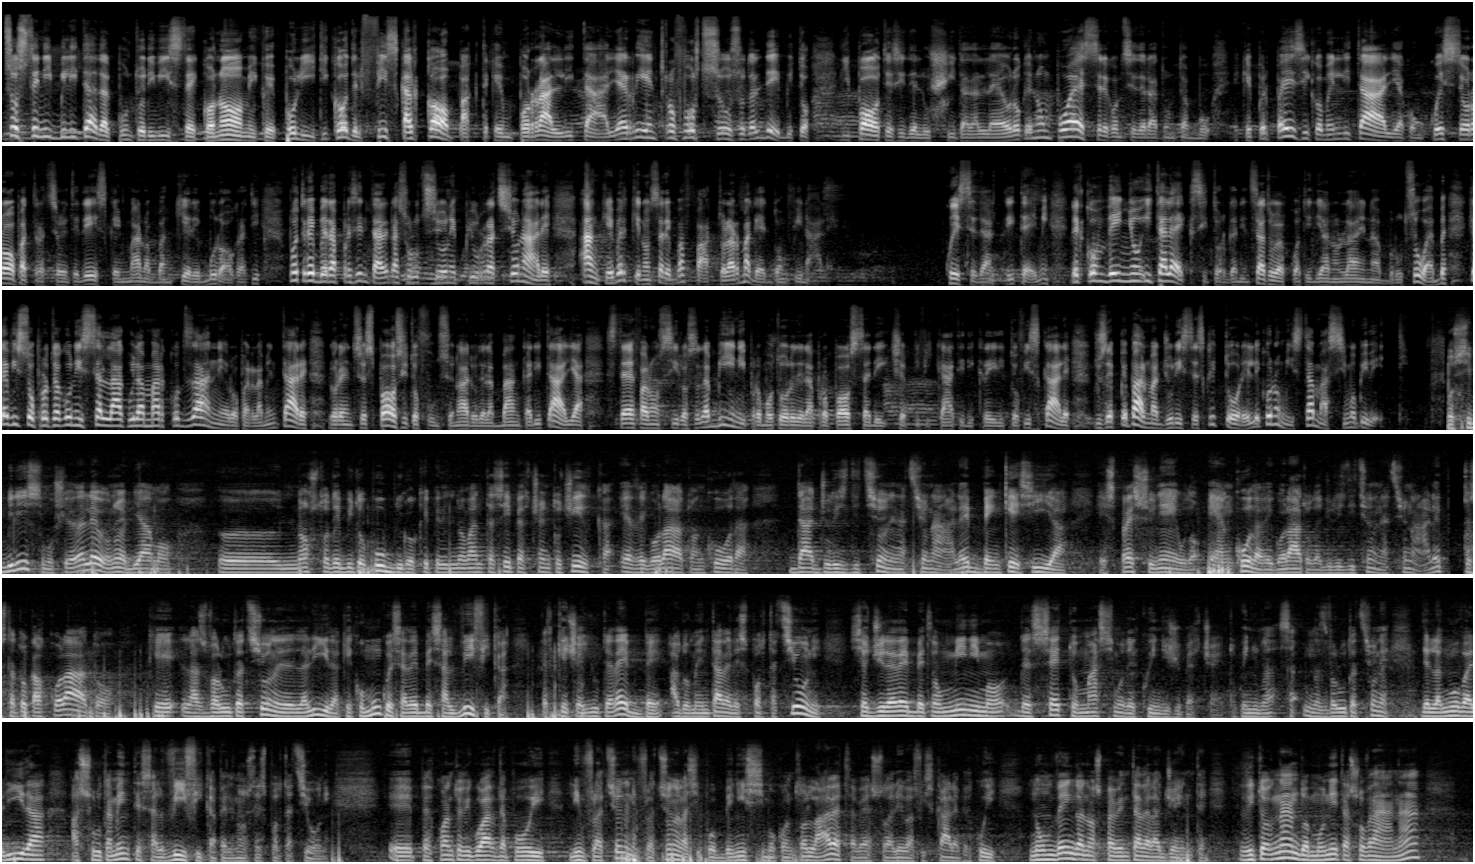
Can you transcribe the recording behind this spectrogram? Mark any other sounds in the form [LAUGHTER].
Sostenibilità dal punto di vista economico e politico del fiscal compact che imporrà all'Italia il rientro forzoso dal debito, l'ipotesi dell'uscita dall'euro che non può essere considerato un tabù e che per paesi come l'Italia, con questa Europa a trazione tedesca in mano a banchieri e burocrati, potrebbe rappresentare la soluzione più razionale, anche perché non sarebbe affatto l'Armageddon finale. Questi ed altri temi del convegno Italexit organizzato dal quotidiano online Abruzzo Web che ha visto protagonisti all'Aquila Marco Zanni, europarlamentare, Lorenzo Esposito, funzionario della Banca d'Italia, Stefano Silos Labini, promotore della proposta dei certificati di credito fiscale, Giuseppe Palma, giurista e scrittore e l'economista Massimo Pivetti. Possibilissimo uscire dall'euro, noi abbiamo eh, il nostro debito pubblico che per il 96% circa è regolato ancora da giurisdizione nazionale, benché sia espresso in euro e ancora regolato da giurisdizione nazionale. È stato calcolato che la svalutazione della lira, che comunque sarebbe salvifica perché ci aiuterebbe ad aumentare le esportazioni, si aggirerebbe tra un minimo del 7 e un massimo del 15%, quindi una, una svalutazione della nuova lira assolutamente salvifica per le nostre esportazioni. Eh, per quanto riguarda poi l'inflazione, l'inflazione la si può benissimo controllare attraverso la leva fiscale, per cui non vengano a spaventare la gente. Ritornando a moneta sovrana,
